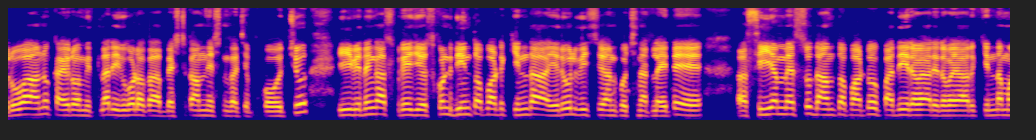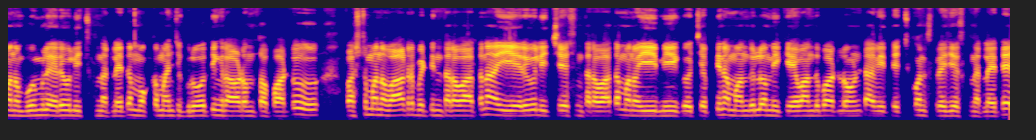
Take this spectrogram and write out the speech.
ధ్రువాను కైరో మిత్లర్. ఇది కూడా ఒక బెస్ట్ కాంబినేషన్గా చెప్పుకోవచ్చు. ఈ విధంగా స్ప్రే చేసుకోండి. దీంతో పాటు కింద ఎరువులు విషయానికి వచ్చినట్లయితే సిఎంఎస్ దాంతో పాటు పది ఇరవై ఆరు ఇరవై ఆరు కింద మనం భూమిలో ఎరువులు ఇచ్చుకున్నట్లయితే మొక్క మంచి గ్రోతింగ్ రావడంతో పాటు ఫస్ట్ మనం వాటర్ పెట్టిన తర్వాత ఈ ఎరువులు ఇచ్చేసిన తర్వాత మనం ఈ మీకు చెప్పిన మందులో మీకు ఏ అందుబాటులో ఉంటే అవి తెచ్చుకొని స్ప్రే చేసుకున్నట్లయితే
